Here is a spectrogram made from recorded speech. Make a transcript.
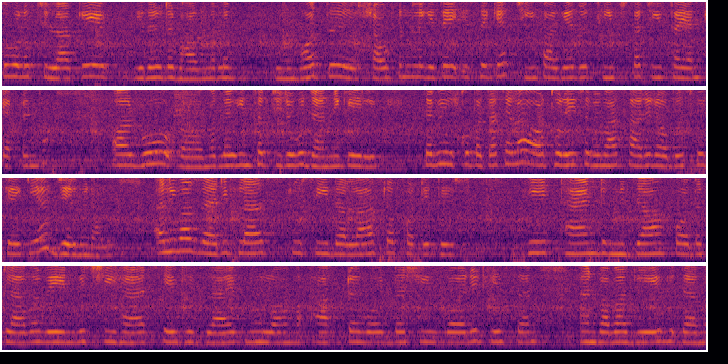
तो वो लोग चिल्ला के इधर उधर भाग मतलब बहुत शाउट करने लगे थे। इससे क्या? चीफ आ गया जो थीफ्स का चीफ था यानी कैप्टन था। और वो आ, मतलब इन सब चीज़ों को जानने के लिए। तभी उसको पता चला और थोड़े ही समय बाद सारे रॉबर्स को क्या किया? जेल में डाले। Ali was very pleased to see the last of forty thieves he thanked Mirza for the clever way in which she had saved his life no long afterward the she married his son and Baba gave them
